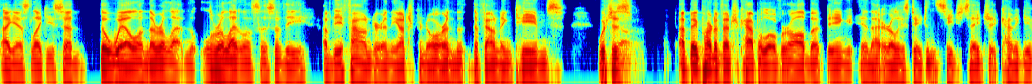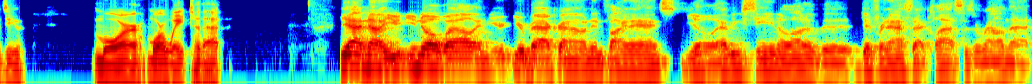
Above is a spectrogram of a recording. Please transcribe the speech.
i guess like you said the will and the relent- relentlessness of the of the founder and the entrepreneur and the, the founding teams which is yeah. a big part of venture capital overall but being in that early stage in the seed stage it kind of gives you more more weight to that yeah no you you know well and your, your background in finance you know having seen a lot of the different asset classes around that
